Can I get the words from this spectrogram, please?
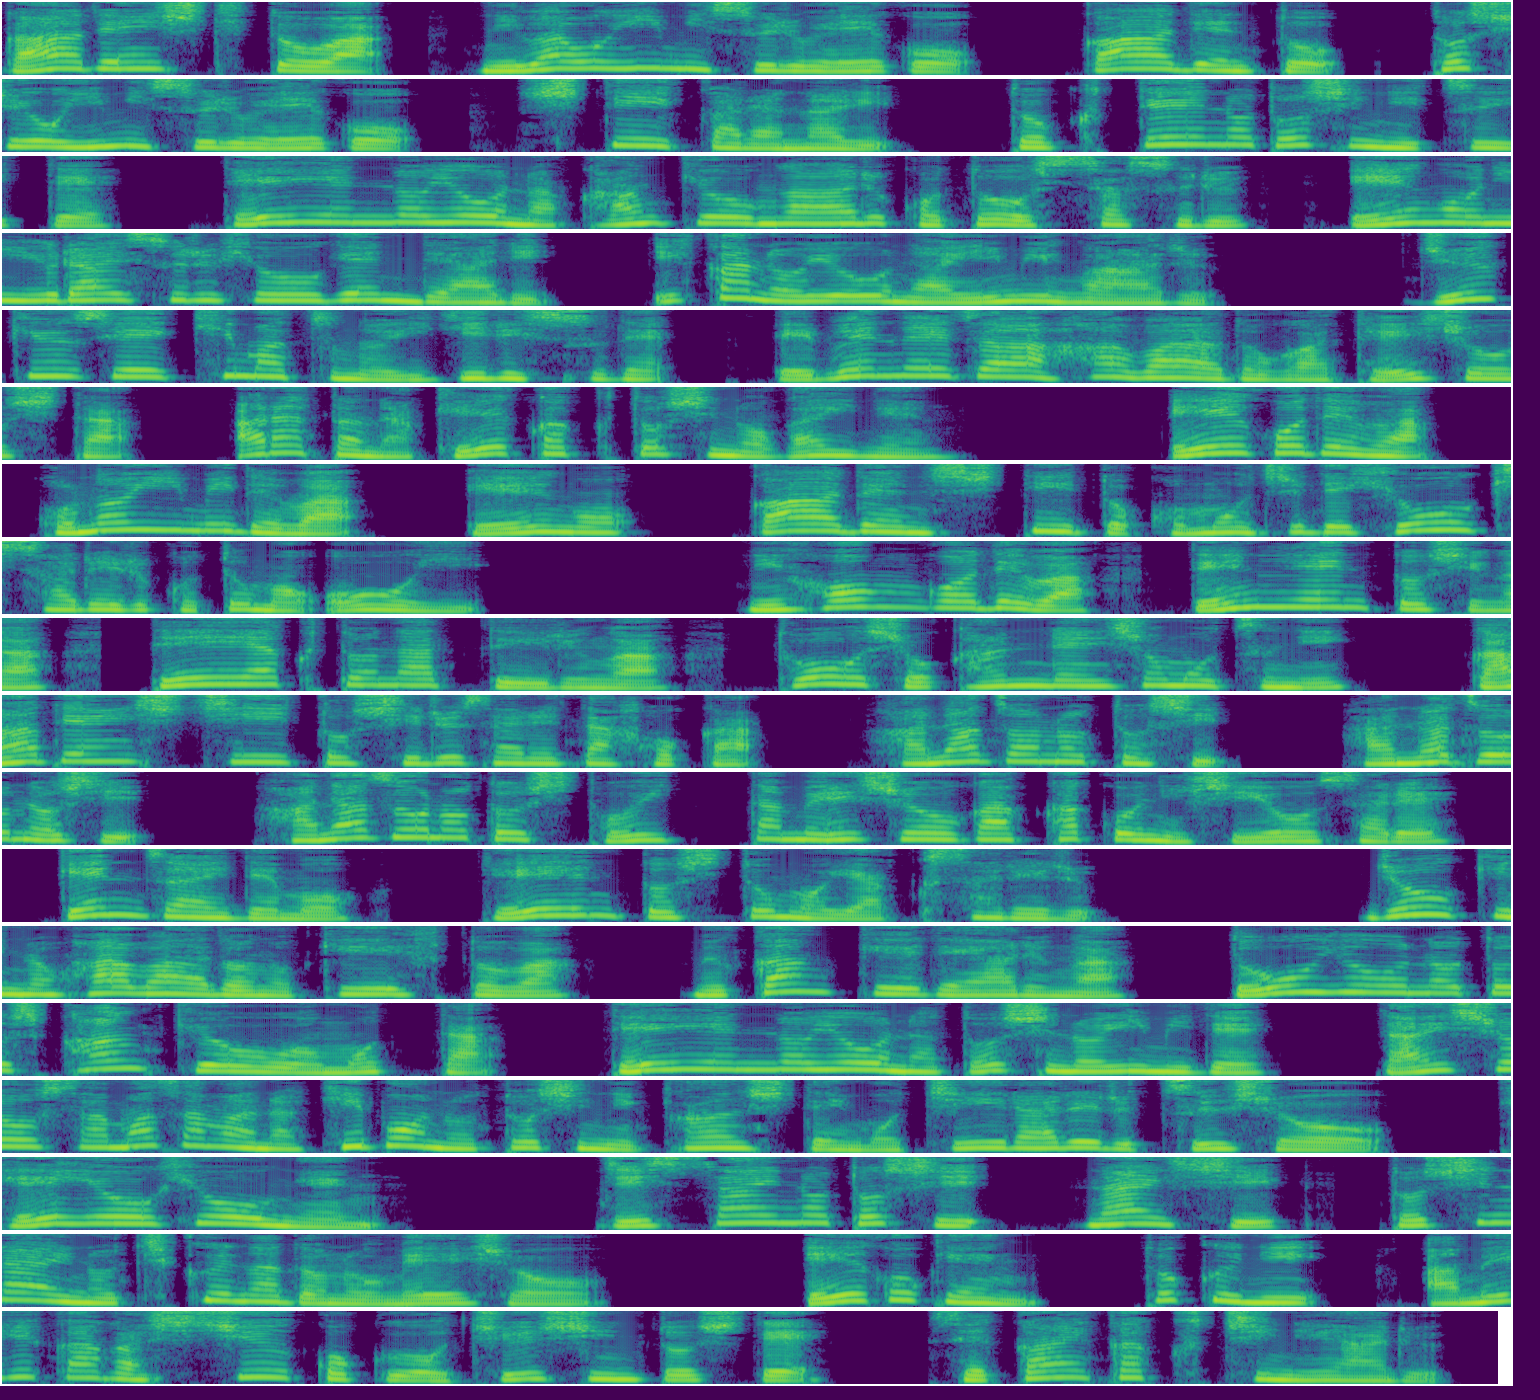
ガーデンシティとは庭を意味する英語、ガーデンと都市を意味する英語、シティからなり、特定の都市について庭園のような環境があることを示唆する英語に由来する表現であり、以下のような意味がある。19世紀末のイギリスでエベネザー・ハワードが提唱した新たな計画都市の概念。英語では、この意味では、英語、ガーデンシティと小文字で表記されることも多い。日本語では、田園都市が定訳となっているが、当初関連書物に、ガーデンシティと記されたほか、花園都市、花園市、花園都市といった名称が過去に使用され、現在でも庭園都市とも訳される。上記のハワードの系譜とは無関係であるが、同様の都市環境を持った庭園のような都市の意味で、大小様々な規模の都市に関して用いられる通称、形容表現。実際の都市、ないし、都市内の地区などの名称。英語圏、特にアメリカ合衆国を中心として世界各地にある。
